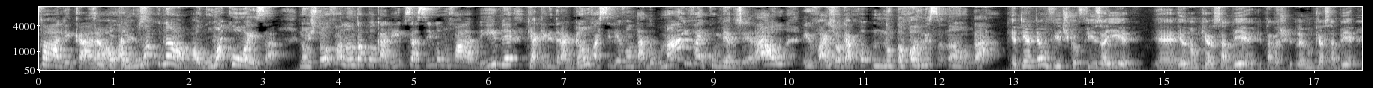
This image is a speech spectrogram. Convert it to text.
fale, cara. Alguma, não, alguma coisa. Não estou falando do Apocalipse assim como fala a Bíblia, que aquele dragão vai se levantar do mar e vai comer geral e vai jogar fogo. Não estou falando isso não, tá? Eu tenho até um vídeo que eu fiz aí é, Eu Não Quero Saber, que estava escrito Eu Não Quero Saber,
